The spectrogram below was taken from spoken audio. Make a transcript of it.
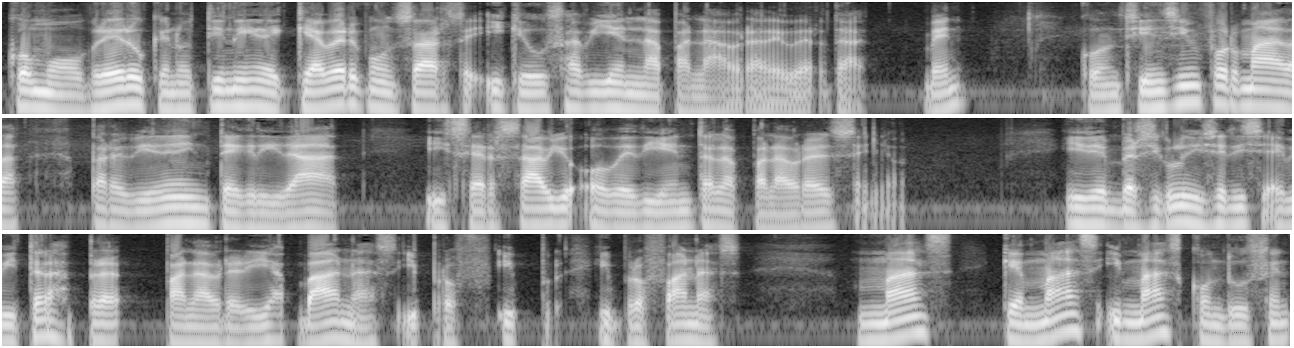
como obrero que no tiene de qué avergonzarse y que usa bien la palabra de verdad. ¿Ven? Conciencia informada para vivir en integridad y ser sabio obediente a la palabra del Señor. Y del versículo 16 dice, evita las palabrerías vanas y, y profanas, más que más y más conducen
